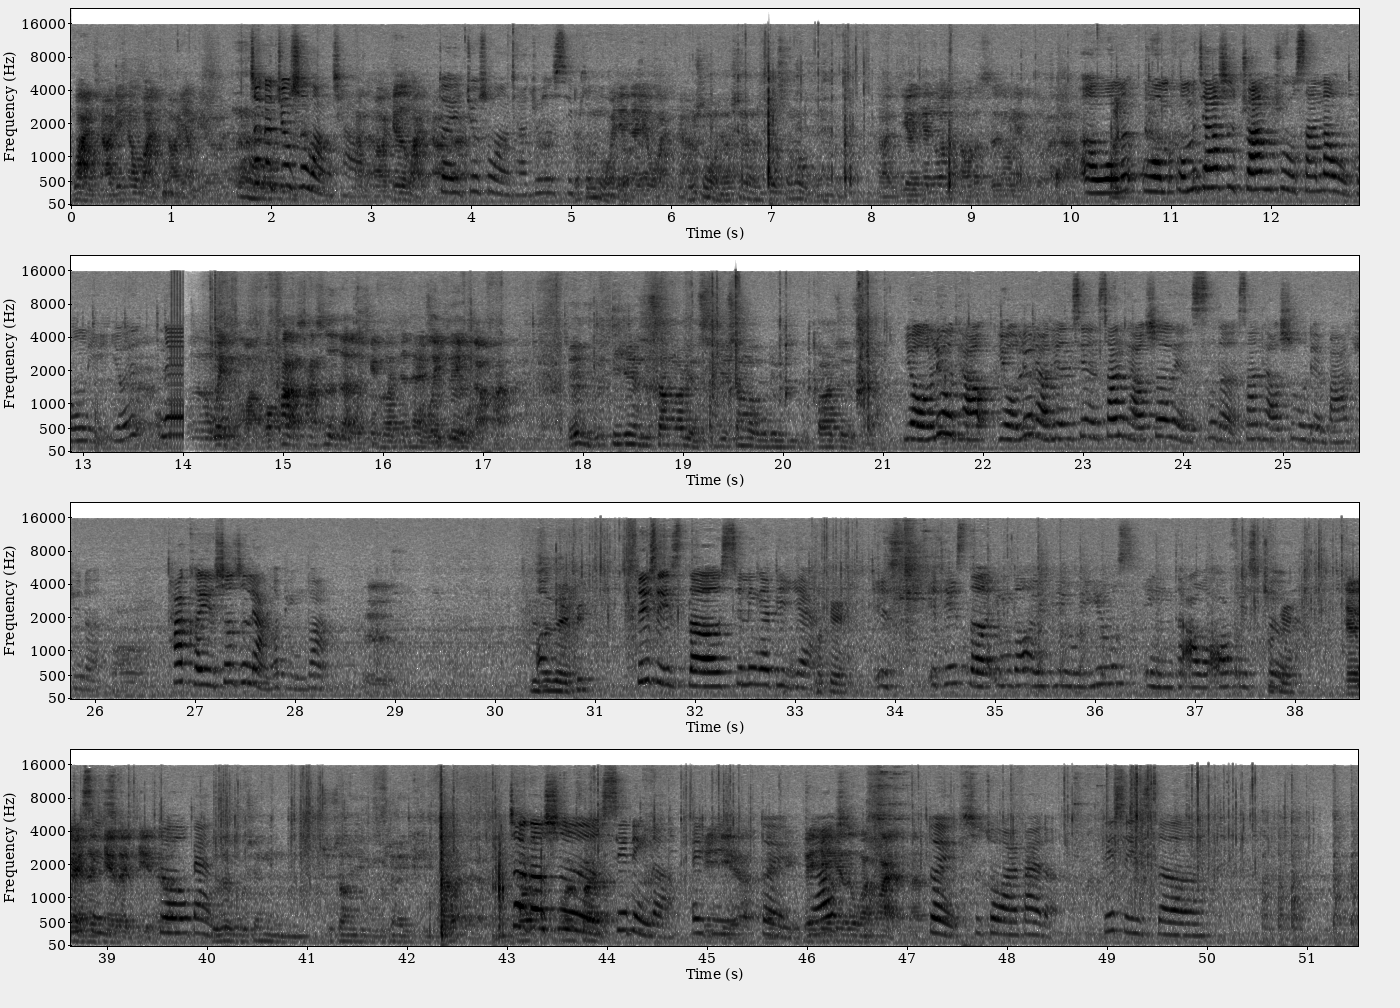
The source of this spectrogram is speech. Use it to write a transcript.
网桥就像网桥一样，比如，这个就是网桥。哦，就是网桥。对，就是网桥，就是 CP。我现在用网桥不是网桥现在能做三到五公里。啊，有些做的好到十公里的做得到。呃，我们我我们家是专注三到五公里，有一那这是为什么？我换了三四个的，我听说我一直也不敢换。因为你的第一件是三二点四 G、三二五点五八 G 的是吧？有六条有六条天线，三条是二点四的，三条是五点八 G 的，哦。它可以设置两个频段。嗯，This is AP. This is the ceiling AP, yeah. Okay. It's, it is the indoor AP we use in our office too. Okay. 这个也是接着记的。Dual band 不。是无线，就相当于无线 AP。这个是 ceiling 的 AP，对，主这要是。对是做 WiFi 的。This is the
